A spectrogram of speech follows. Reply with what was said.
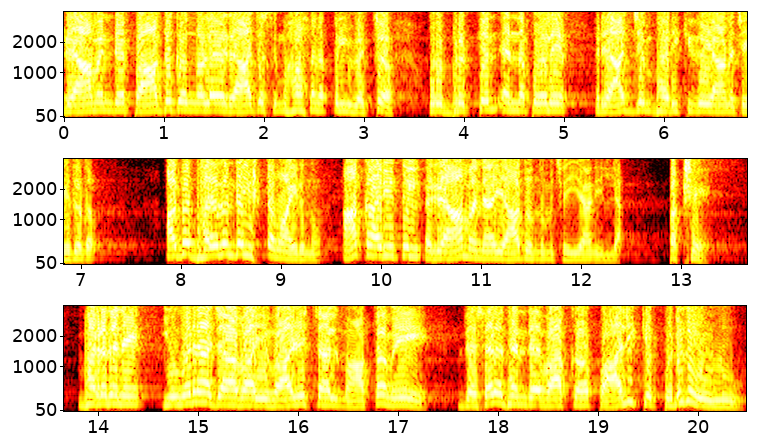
രാമന്റെ പാതുകങ്ങളെ രാജസിംഹാസനത്തിൽ വെച്ച് ഒരു ഭൃത്യൻ എന്ന പോലെ രാജ്യം ഭരിക്കുകയാണ് ചെയ്തത്. അത് ഭരതന്റെ ഇഷ്ടമായിരുന്നു. ആ കാര്യത്തിൽ രാമന് യാതൊന്നും ചെയ്യാനില്ല. പക്ഷേ ഭരതനെ യുവരാജാവായി വാഴിച്ചാൽ മാത്രമേ ദശരഥന്റെ വാക്ക് പാലിക്കപ്പെടുകയുള്ളൂ.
